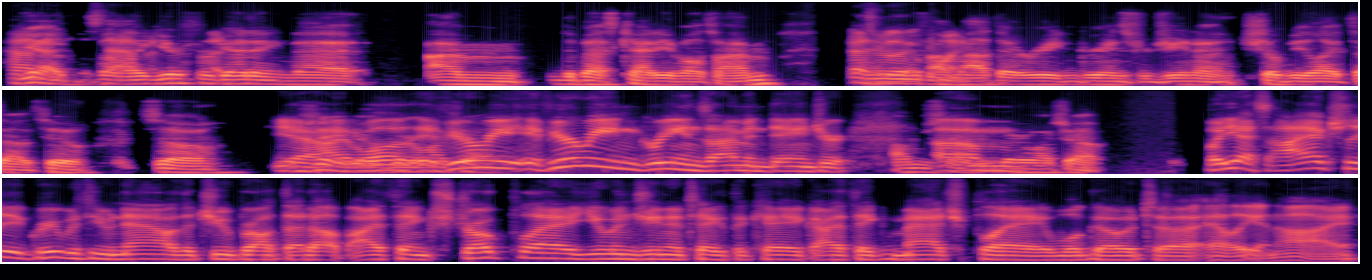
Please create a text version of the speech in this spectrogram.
how yeah, but like you're forgetting that I'm the best caddy of all time. That's a And really if. I'm out there reading greens for Gina, she'll be lights out too. So Yeah, I, well, if you're re- if you're reading greens, I'm in danger. I'm just saying, Um, better watch out. But yes, I actually agree with you now that you brought that up. I think stroke play, you and Gina take the cake. I think match play will go to Ellie and I.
